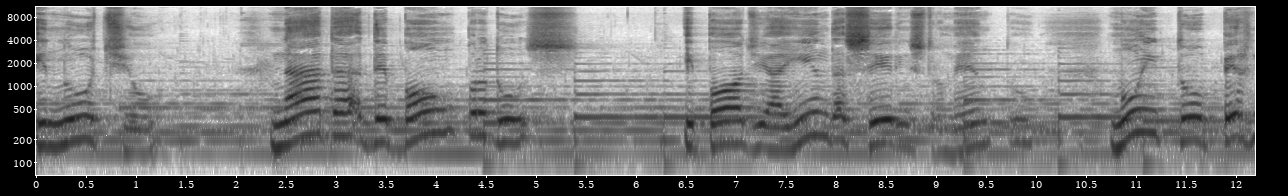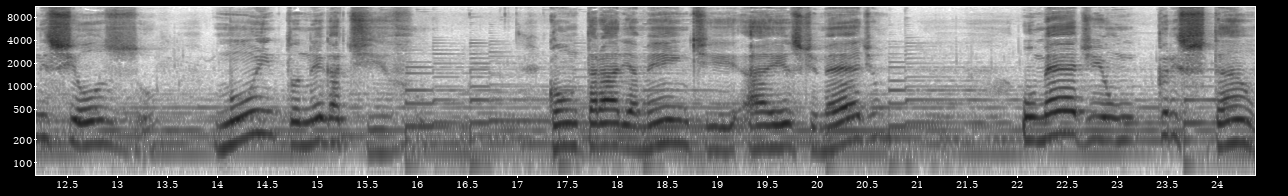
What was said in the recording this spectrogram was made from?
inútil, nada de bom produz e pode ainda ser instrumento muito pernicioso, muito negativo Contrariamente a este médium, o médium cristão,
